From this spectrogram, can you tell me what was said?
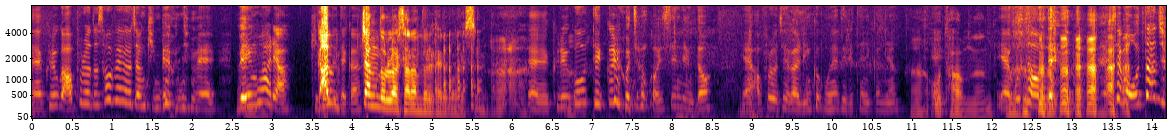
예, 그리고 앞으로도 섭외 요정 김 배우님의 맹활약? 깜짝 놀랄 사람들을 데리고 오겠습니다. 예, 그리고 댓글 요정 걸씨님도 예, 앞으로 제가 링크 보내드릴 테니까요. 어, 예. 오타 없는 예, 오타인데 제발 오타죠.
